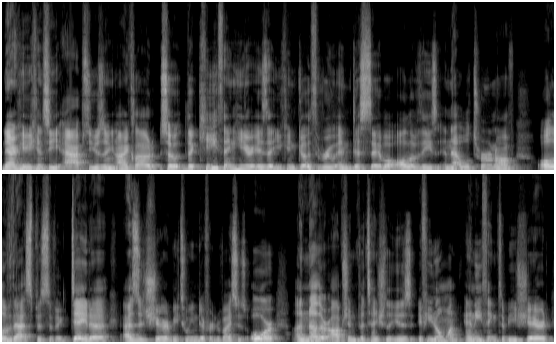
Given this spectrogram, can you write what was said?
Now here you can see apps using iCloud. So the key thing here is that you can go through and disable all of these and that will turn off all of that specific data as it's shared between different devices. Or another option potentially is if you don't want anything to be shared,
